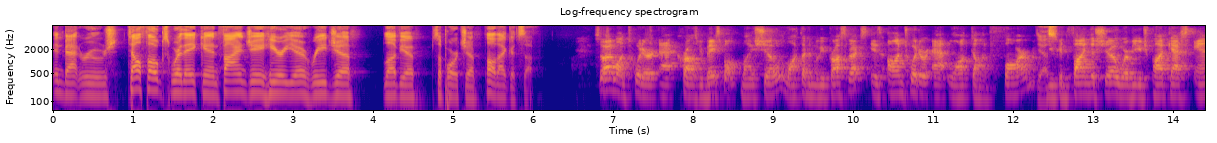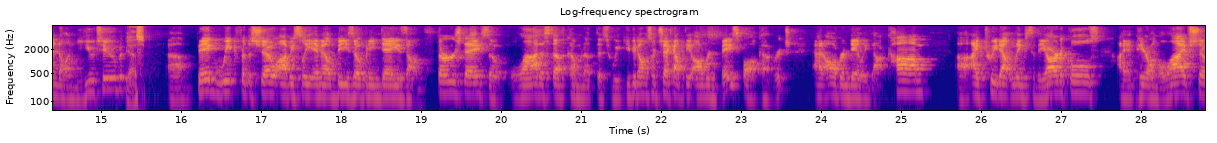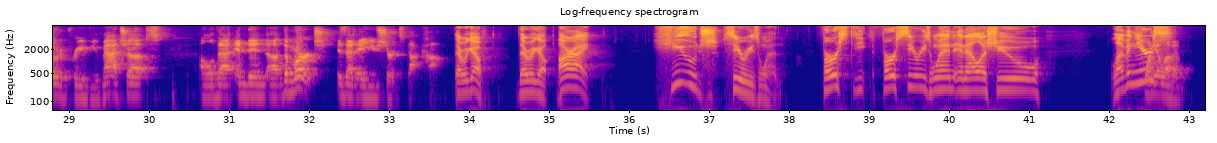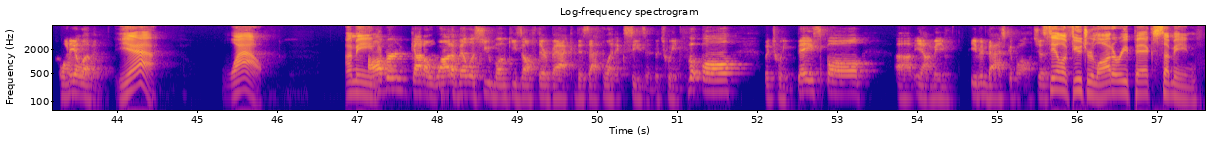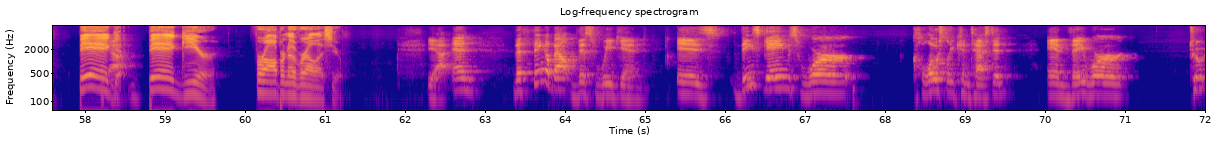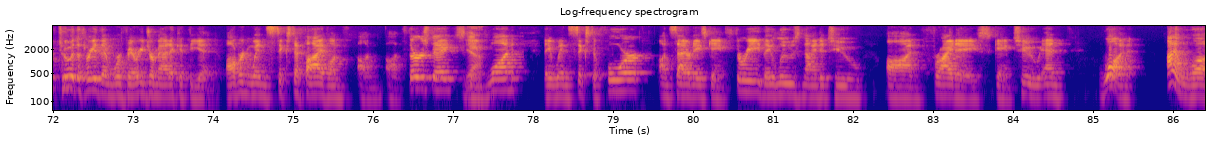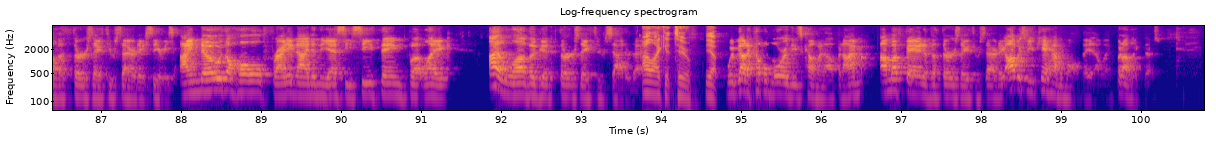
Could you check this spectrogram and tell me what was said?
in Baton Rouge. Tell folks where they can find you, hear you, read you, love you, support you, all that good stuff. So I'm on Twitter at Crosby Baseball. My show, Locked On MLB Prospects, is on Twitter at Locked On Farm. Yes. You can find the show wherever you get your podcasts and on YouTube. Yes. Uh, big week for the show. Obviously, MLB's opening day is on Thursday, so a lot of stuff coming up this week. You can also check out the Auburn baseball coverage at auburndaily.com. Uh, I tweet out links to the articles. I appear on the live show to preview matchups, all of that. And then uh, the merch is at aushirts.com. There we go. There we go. All right. Huge series win. First first series win in LSU 11 years? 2011. 2011. Yeah. Wow. I mean, Auburn got a lot of LSU monkeys off their back this athletic season between football, between baseball. Uh, yeah, I mean, even basketball. Just stealing future lottery picks. I mean, Big, yeah. big year for Auburn over LSU. Yeah. And the thing about this weekend is these games were closely contested and they were two two of the three of them were very dramatic at the end. Auburn wins six to five on on on Thursday, yeah. game one. They win six to four on Saturday's game three. They lose nine to two on Friday's game two. And one, I love a Thursday through Saturday series. I know the whole Friday night in the SEC thing, but like I love a good Thursday through Saturday. I like it too. Yep. We've got a couple more of these coming up, and I'm I'm a fan of the Thursday through Saturday. Obviously, you can't have them all day that way, but I like those.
